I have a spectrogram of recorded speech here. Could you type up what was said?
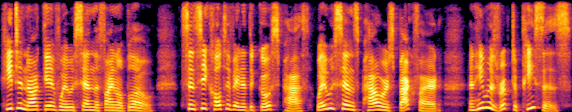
he did not give Wei Wuxian the final blow. Since he cultivated the ghost path, Wei Wuxian's powers backfired, and he was ripped to pieces.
